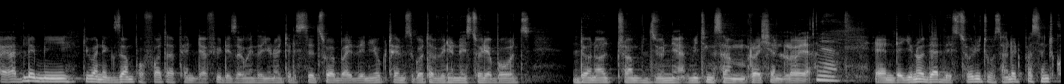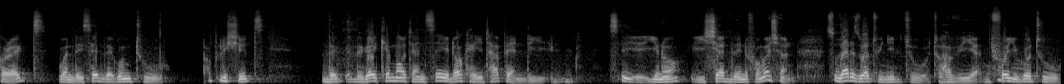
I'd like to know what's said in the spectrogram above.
uh, let me give an example of what happened a few days ago in the United States, whereby the New York Times got a very nice story about Donald Trump Jr. meeting some Russian lawyer. Yeah. And uh, you know that the story was 100% correct. When they said they're going to publish it, the, the guy came out and said, okay, it happened. He, you know, he shared the information. So that is what we need to, to have here. Before mm -hmm. you go to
